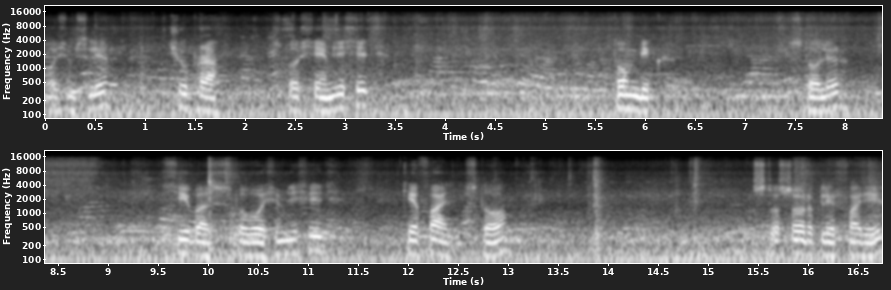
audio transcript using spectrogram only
80 лир. Чупра 170. Томбик 100 лир. Сибас 180. Кефаль 100. 140 лир форель.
